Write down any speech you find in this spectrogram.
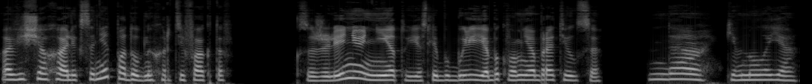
«А в вещах Алекса нет подобных артефактов?» «К сожалению, нет. Если бы были, я бы к вам не обратился». «Да», — кивнула я.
